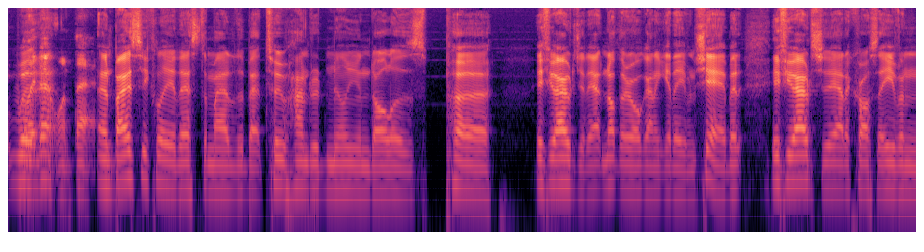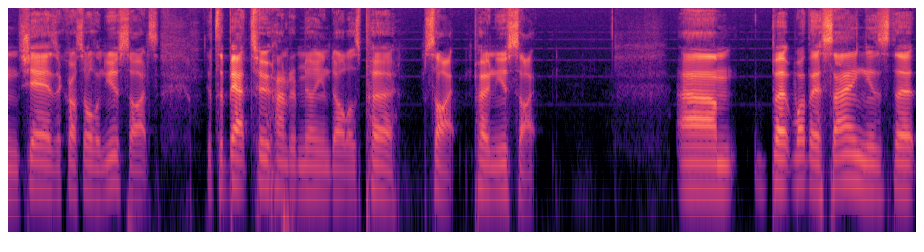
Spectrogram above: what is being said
well, I don't want that. and basically it estimated about two hundred million dollars per. If you average it out, not they're all going to get even share, but if you average it out across even shares across all the news sites, it's about two hundred million dollars per site per news site. Um, but what they're saying is that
